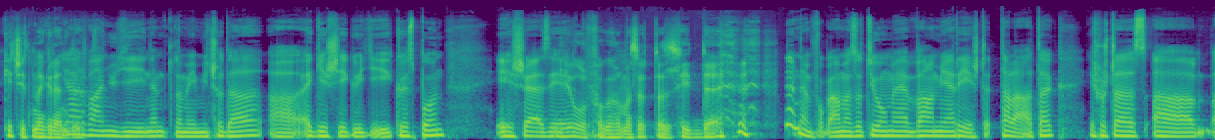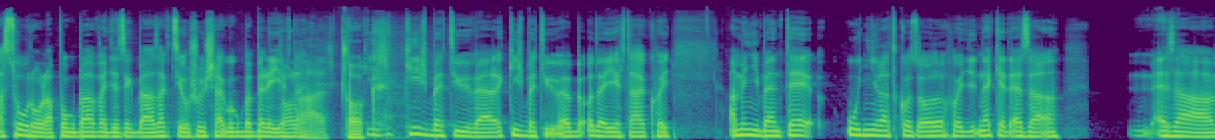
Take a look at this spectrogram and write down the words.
Kicsit megrendült. járványügyi, nem tudom én micsoda, a egészségügyi központ, és ezért Jól fogalmazott az hidd, de nem, nem fogalmazott jó, mert valamilyen rést találtak, és most az, a, a szórólapokba, vagy ezekbe az akciós újságokba beleírták. találtak. Kis, kisbetűvel, kisbetűvel be- odaírták, hogy amennyiben te úgy nyilatkozol, hogy neked ez a ez a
